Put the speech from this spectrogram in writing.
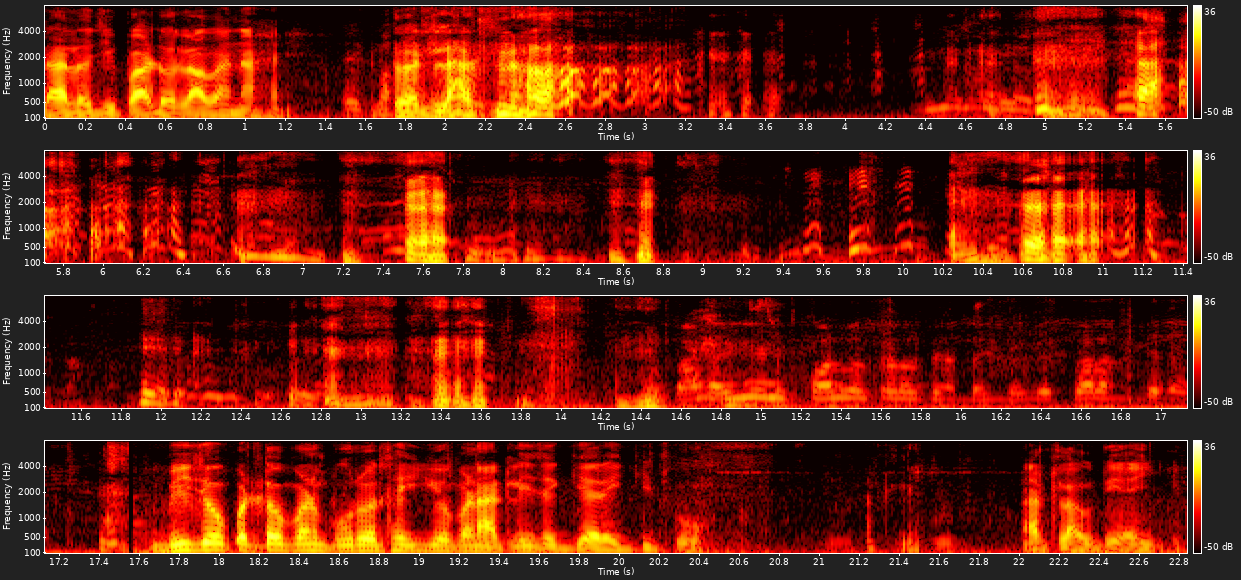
લાલોજી પાડો લાવવાના હે દોઢ લાખ નો બીજો પટ્ટો પણ પૂરો થઈ ગયો, પણ આટલી જગ્યા રહી ગઈ જુઓ આટલી, આટલા સુધી આવી ગઈ.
